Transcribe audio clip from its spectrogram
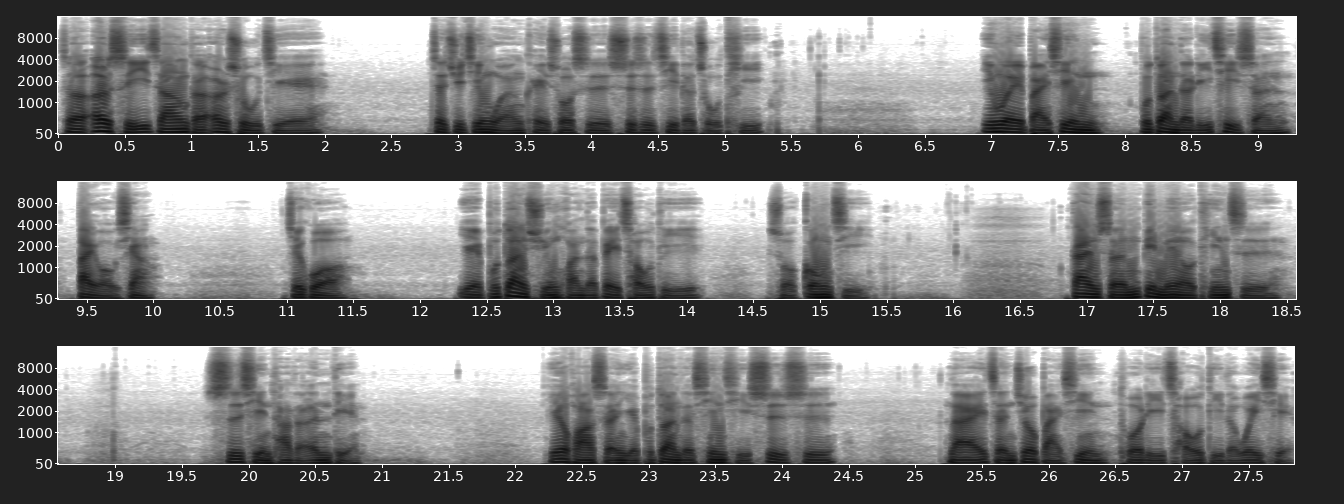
这二十一章的二十五节，这句经文可以说是士师记的主题，因为百姓不断的离弃神、拜偶像，结果也不断循环的被仇敌所攻击，但神并没有停止施行他的恩典，耶和华神也不断的兴起士师。来拯救百姓脱离仇敌的威胁，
